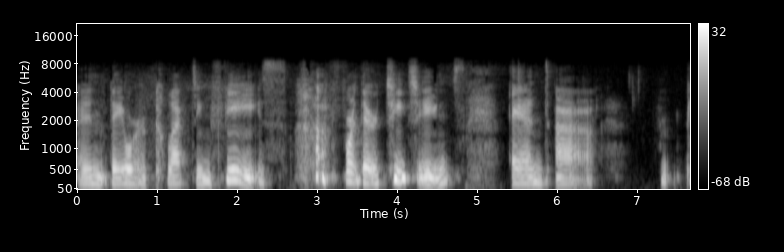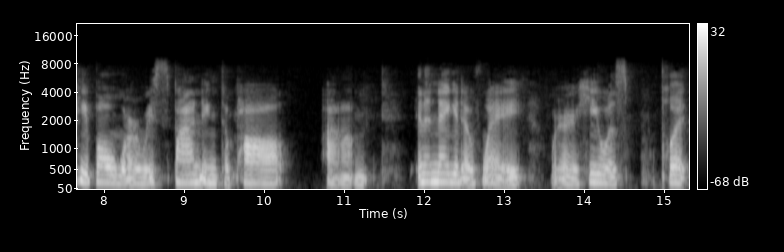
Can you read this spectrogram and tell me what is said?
and they were collecting fees for their teachings and uh, people were responding to paul um, in a negative way where he was put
